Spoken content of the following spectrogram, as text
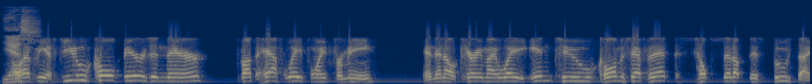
Yes. I'll have me a few cold beers in there. It's about the halfway point for me. And then I'll carry my way into Columbus after that to help set up this booth I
